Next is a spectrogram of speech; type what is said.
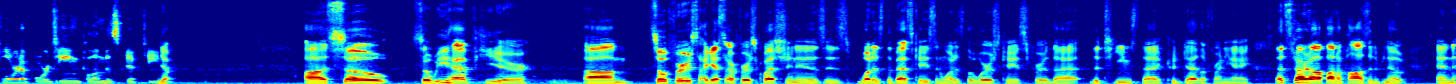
Florida 14, Columbus 15. Yep. Uh, so so we have here. Um, so first, I guess our first question is is what is the best case and what is the worst case for that the teams that could get Lafreniere? Let's start off on a positive note and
